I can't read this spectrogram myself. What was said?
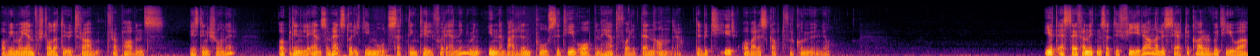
og vi må igjen forstå dette ut fra, fra pavens distinksjoner. Opprinnelig ensomhet står ikke i motsetning til forening, men innebærer en positiv åpenhet for den andre. Det betyr å være skapt for communio. I et essay fra 1974 analyserte Karol Wojtyła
